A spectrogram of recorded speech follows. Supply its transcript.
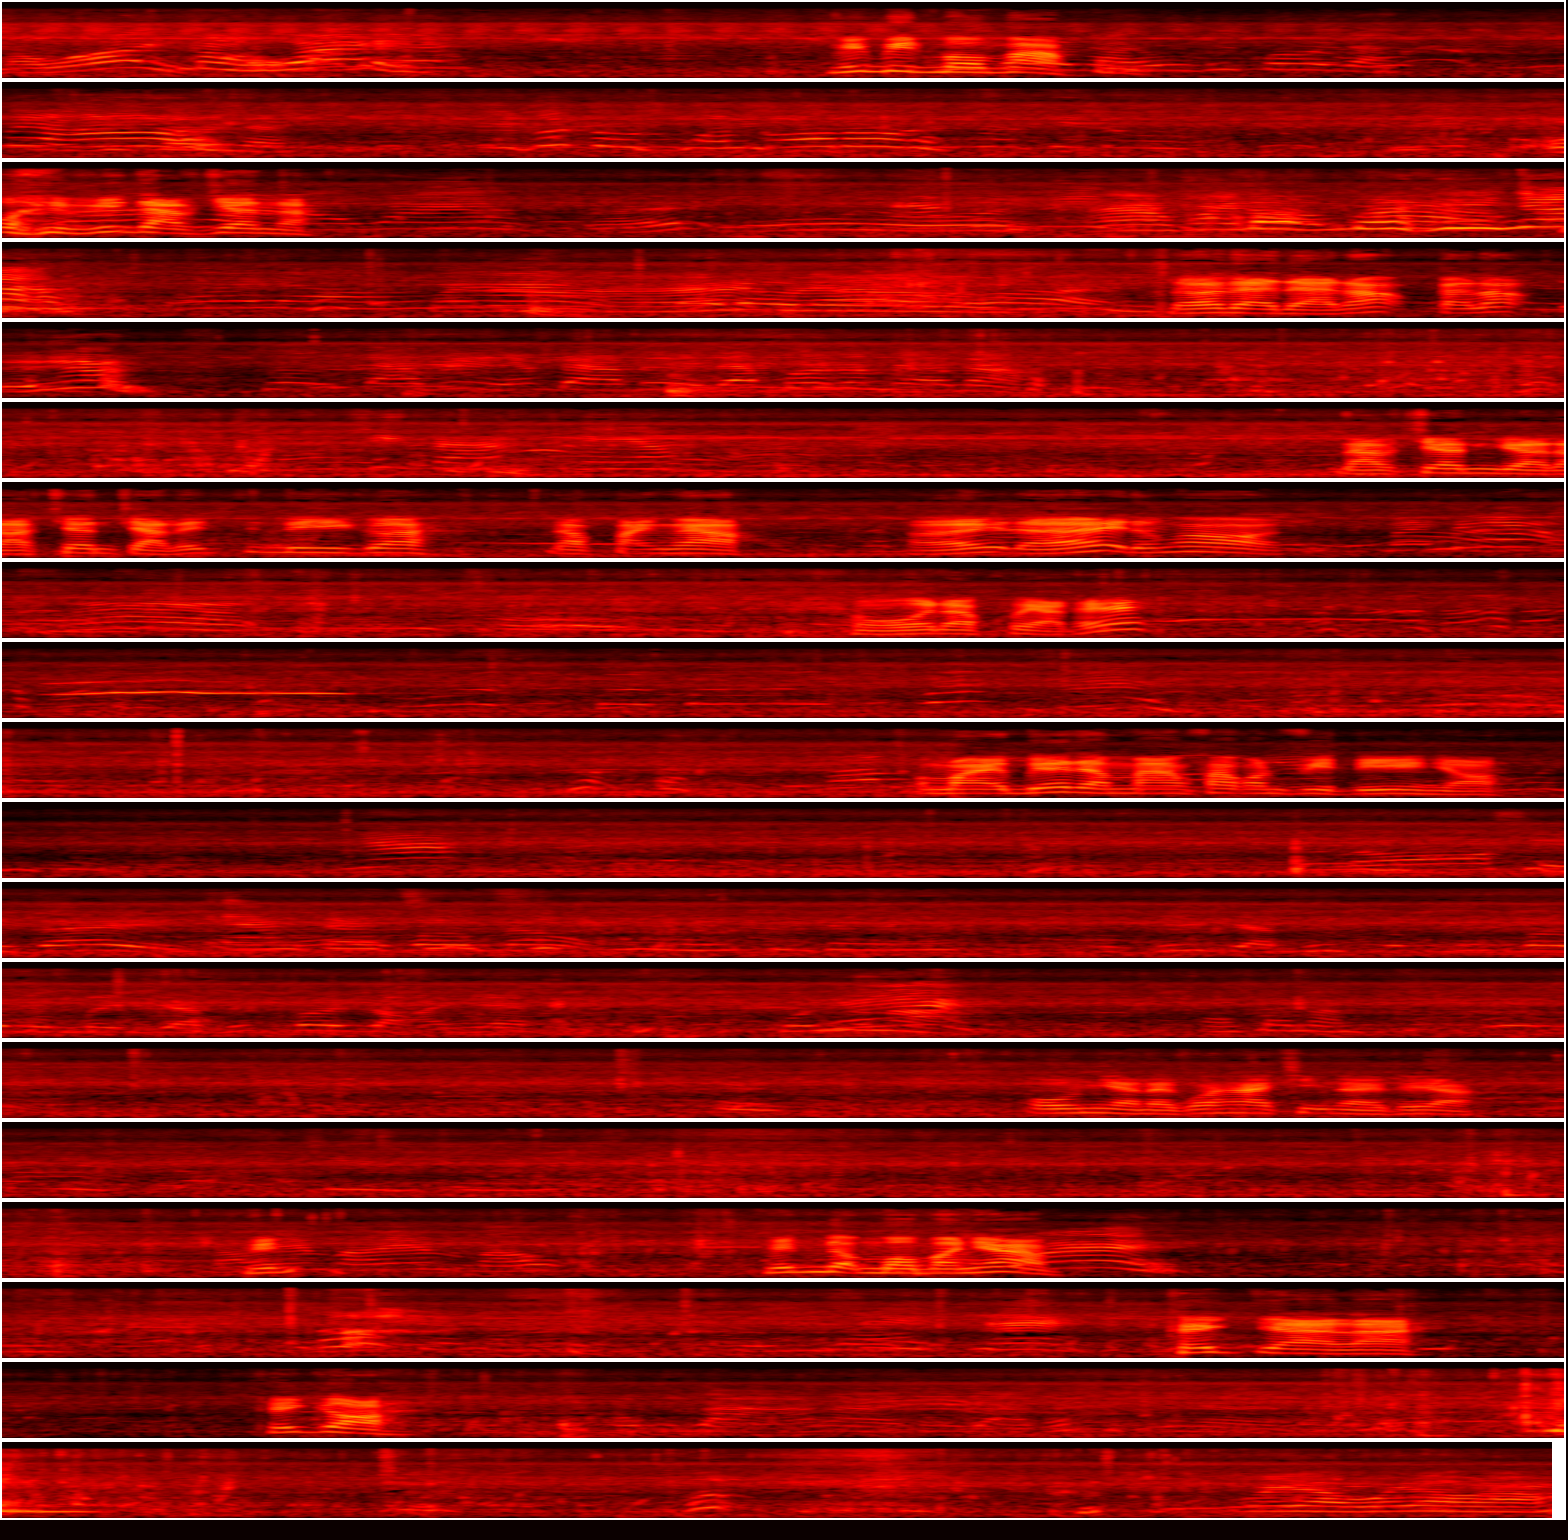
Mẫu ơi Mẫu ơi. Vít bịt mồm vào Này, biết bơi này Mẹ ơi. Thì cứ tụt xuống con thôi Ôi Vít đạp chân à? Đấy Ui ui À quay đầu đi nhá Đâu để để đó cái đó. Để yên. Đạp đi em đạp đi Đạp bơi lên mẹ nào Đạp chân kìa đạp chân chả thấy đi cơ. Đạp mạnh vào. Đấy đấy đúng rồi. Ôi đạp khỏe thế. Mày biết là mang pha con vịt đi nhỉ? Chị Biết biết bơi một mình chả biết bơi giỏi nhỉ. Muốn như nào Có xem nào Ô nhà này có hai chị này thôi à Bảo Vít ngậm mồm vào nhá Thích nhà này Thích rồi. Quay đầu quay đầu nào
